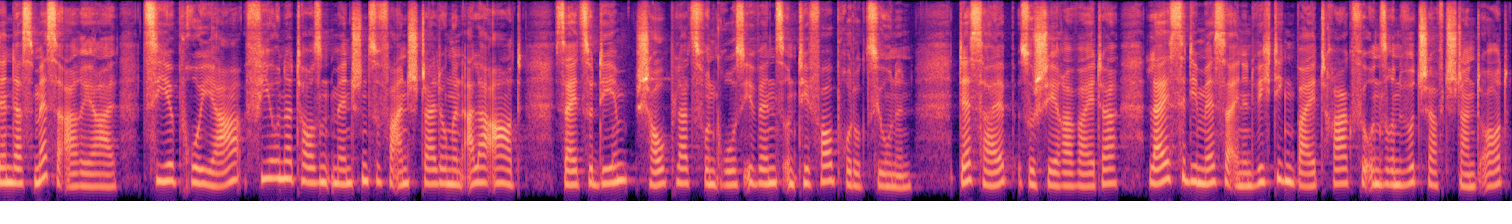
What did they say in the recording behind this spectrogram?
denn das Messeareal ziehe pro Jahr 400.000 Menschen zu Veranstaltungen aller Art, sei zudem Schauplatz von Großevents und TV-Produktionen. Deshalb, so Scherer weiter, leiste die Messe einen wichtigen Beitrag für unseren Wirtschaftsstandort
